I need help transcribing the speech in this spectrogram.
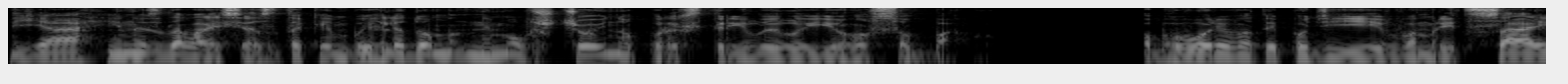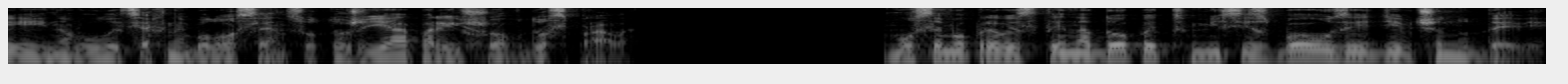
я і не здавайся, з таким виглядом, немов щойно перестрілили його собаку. Обговорювати події в Амрітсарі і на вулицях не було сенсу, тож я перейшов до справи. Мусимо привезти на допит місіс Боузі дівчину Деві.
